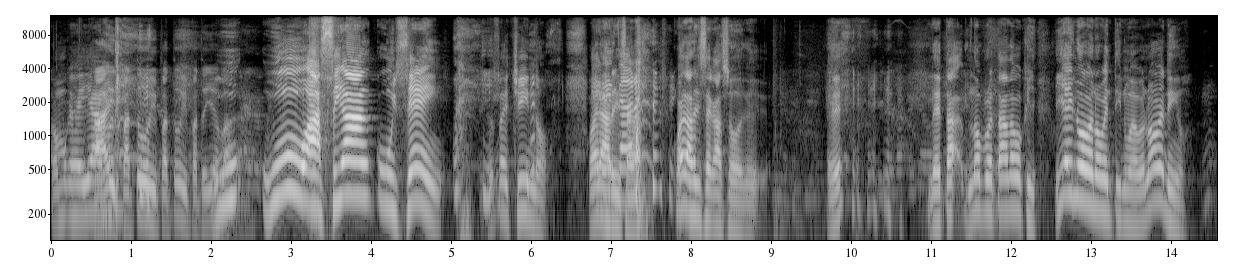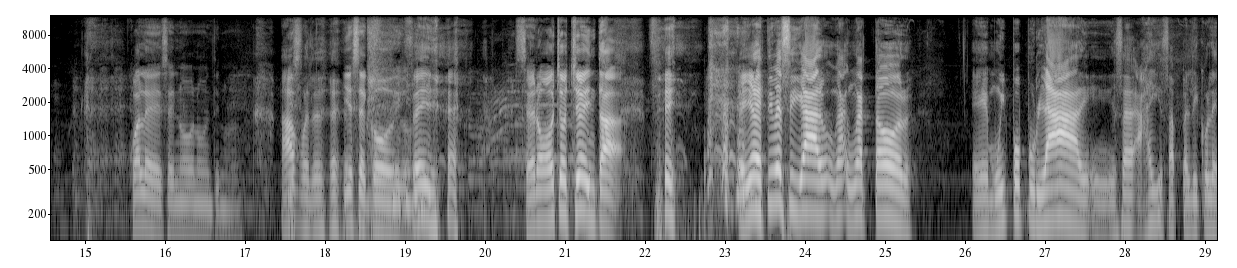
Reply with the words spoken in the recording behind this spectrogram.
¿Cómo que se llama? Ahí, para tú y para tú y para tú llevar. Wu Asian Cuisine. Eso es chino. ¿Cuál es la risa? ¿Cuál es la risa gasol? ¿Eh? Le está, no, pero está dando boquilla. ¿Y hay 999? ¿No ha venido? ¿Cuál es ese 999? Ah, pues. ¿Y ese código? Sí. 0880. Sí. Señor Steven Seagal, un, un actor eh, muy popular. En esa, ay, esa película.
